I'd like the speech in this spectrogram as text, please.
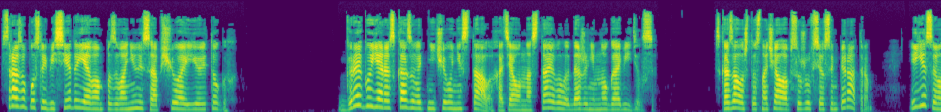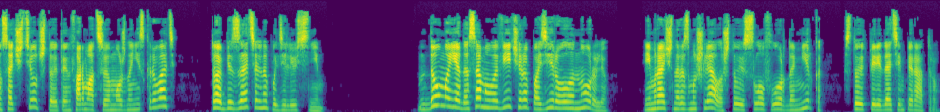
Сразу после беседы я вам позвоню и сообщу о ее итогах». Грегу я рассказывать ничего не стала, хотя он настаивал и даже немного обиделся. Сказала, что сначала обсужу все с императором, и если он сочтет, что эту информацию можно не скрывать, то обязательно поделюсь с ним. Дома я до самого вечера позировала Норрелю и мрачно размышляла, что из слов лорда Мирка стоит передать императору.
